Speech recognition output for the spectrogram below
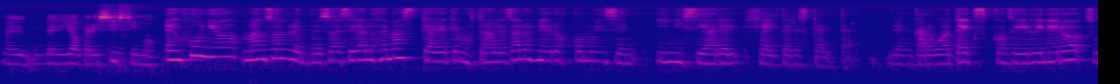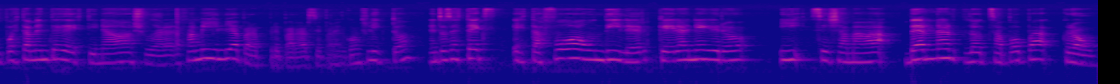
me- mediocrecísimo. En junio, Manson le empezó a decir a los demás que había que mostrarles a los negros cómo iniciar el Helter Skelter. Le encargó a Tex conseguir dinero supuestamente destinado a ayudar a la familia para prepararse para el conflicto. Entonces Tex estafó a un dealer que era negro y se llamaba Bernard Lotzapopa Crow.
